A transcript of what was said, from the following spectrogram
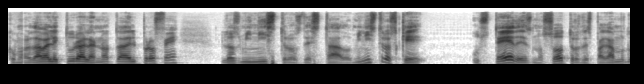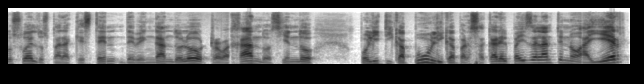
como daba lectura a la nota del profe, los ministros de Estado. Ministros que ustedes, nosotros, les pagamos los sueldos para que estén devengándolo, trabajando, haciendo política pública para sacar el país adelante. No, ayer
